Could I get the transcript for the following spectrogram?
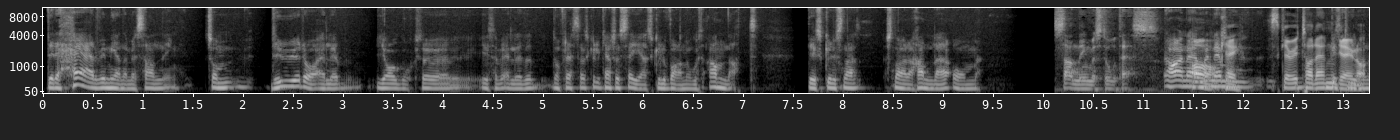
det är det här vi menar med sanning. Som du då, eller jag också, eller de flesta skulle kanske säga skulle vara något annat. Det skulle snarare handla om Sanning med stort S. Ja, nej, ah, men, okay. Ska vi ta den grejen då?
